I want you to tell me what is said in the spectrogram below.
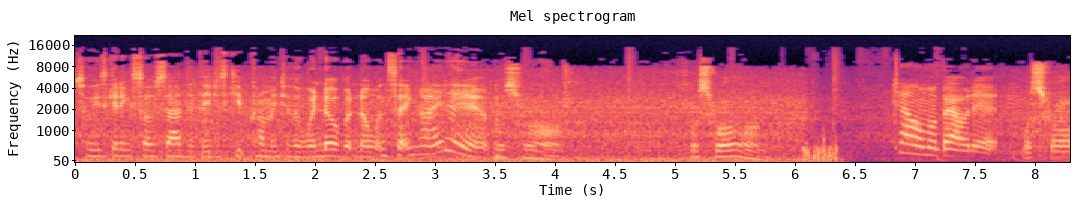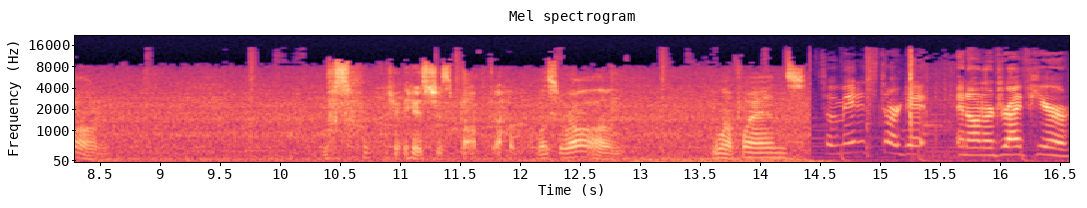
So he's getting so sad that they just keep coming to the window but no one's saying hi to him. What's wrong? What's wrong? Tell him about it. What's wrong? What's wrong? Your ears just popped up. What's wrong? You want friends? So we made it to Target, and on our drive here,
